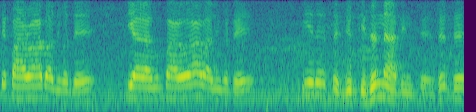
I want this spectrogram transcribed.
તે પારો આ બાજુ વધે શિયાળામાં પારો આ બાજુ ઘટે. એ તો સિઝન ના આધીન છે શું છે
